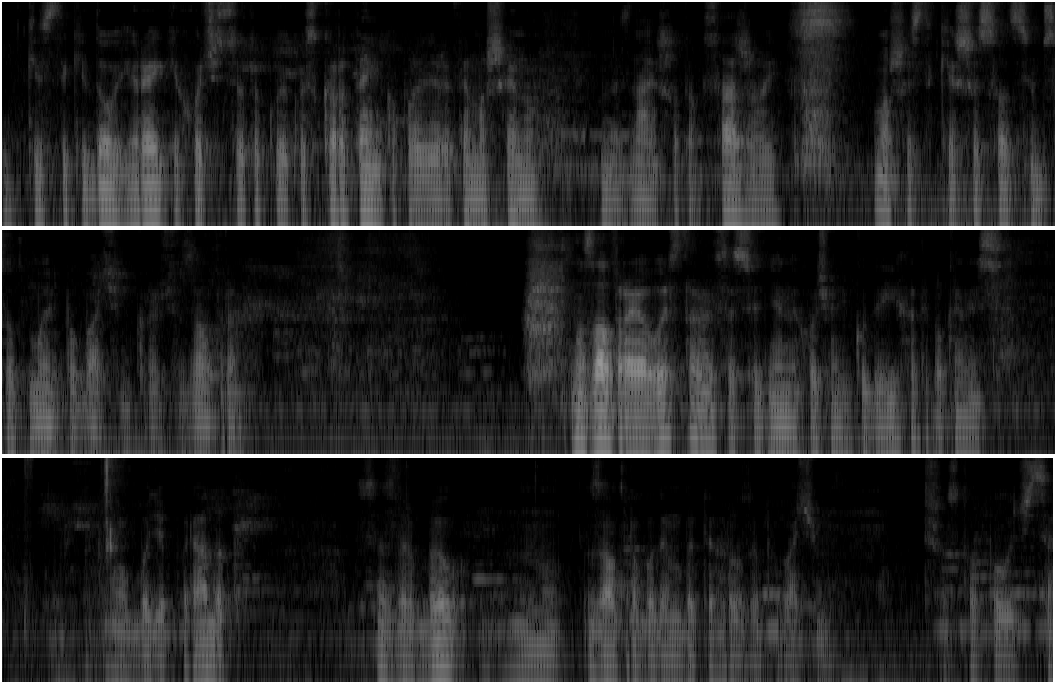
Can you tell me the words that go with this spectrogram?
Якісь такі довгі рейки, хочеться таку якусь коротенько провірити машину. Не знаю, що там сажевий. Ну, щось таке 600-700 миль побачимо. Коротше, завтра. На завтра я виставився, сьогодні я не хочу нікуди їхати, поки місць. Буде порядок. Все зробив. Ну, завтра будемо бити грузи, побачимо, що з того вийде.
